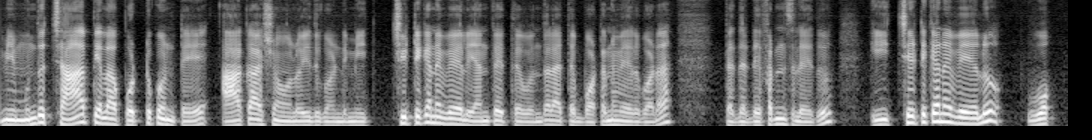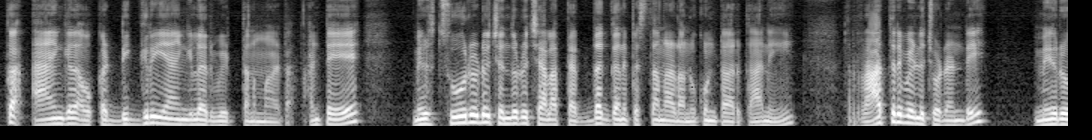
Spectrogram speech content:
మీ ముందు చాపి ఇలా పట్టుకుంటే ఆకాశంలో ఇదిగోండి మీ చిటికన వేలు ఎంతైతే ఉందో లేకపోతే బొటన వేలు కూడా పెద్ద డిఫరెన్స్ లేదు. ఈ చిటికన వేలు ఒక్క యాంగిల్ ఒక డిగ్రీ యాంగిలర్ విడ్త్ అనమాట అంటే మీరు సూర్యుడు చంద్రుడు చాలా పెద్దగా కనిపిస్తున్నాడు అనుకుంటారు కానీ రాత్రి వెళ్ళి చూడండి మీరు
